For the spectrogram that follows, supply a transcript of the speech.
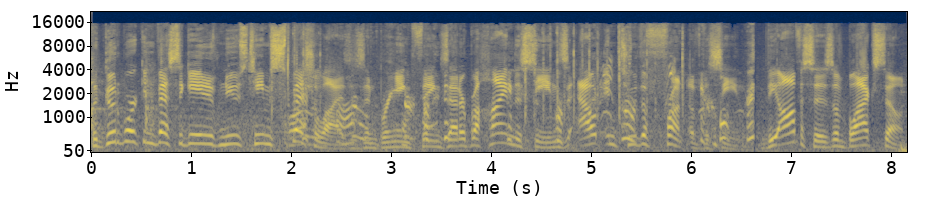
the Good Work investigative news team specializes in bringing things that are behind the scenes out into the front of the scene. The offices of Blackstone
